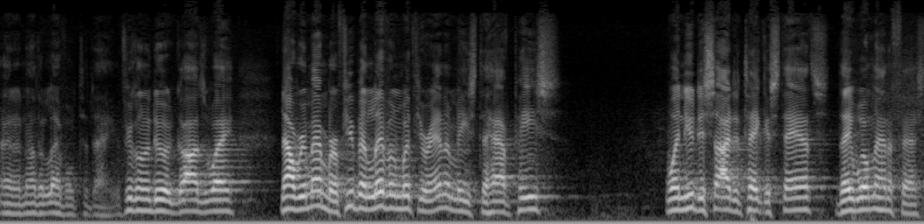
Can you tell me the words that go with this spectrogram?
at another level today. If you're going to do it God's way, now remember, if you've been living with your enemies to have peace, when you decide to take a stance, they will manifest.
